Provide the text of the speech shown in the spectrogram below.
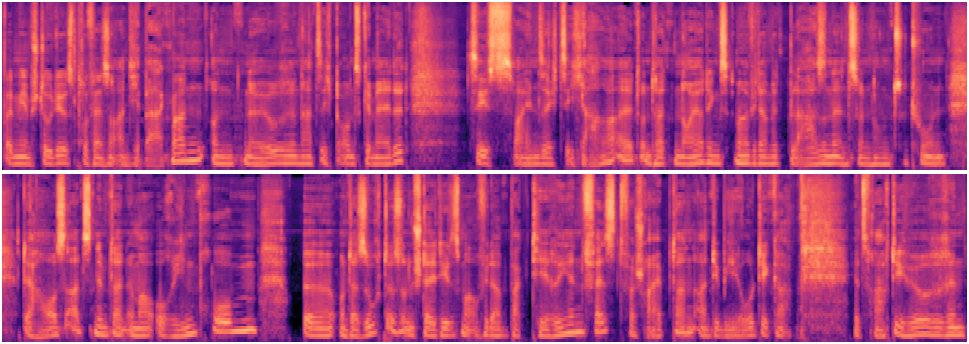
Bei mir im Studio ist Professor Antje Bergmann und eine Hörerin hat sich bei uns gemeldet. Sie ist 62 Jahre alt und hat neuerdings immer wieder mit Blasenentzündungen zu tun. Der Hausarzt nimmt dann immer Urinproben, äh, untersucht es und stellt jedes Mal auch wieder Bakterien fest, verschreibt dann Antibiotika. Jetzt fragt die Hörerin,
